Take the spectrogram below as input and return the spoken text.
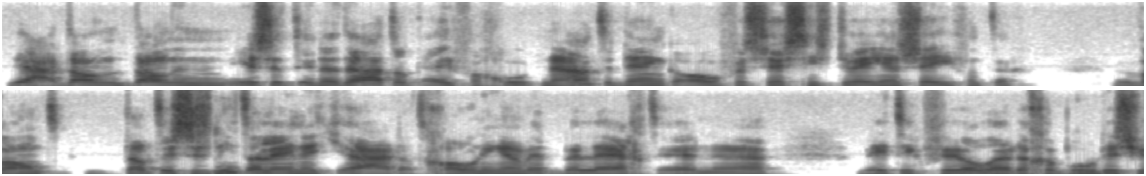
Ja, dan, dan is het inderdaad ook even goed na te denken over 1672. Want dat is dus niet alleen het jaar dat Groningen werd belegd en uh, weet ik veel, de gebroeders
